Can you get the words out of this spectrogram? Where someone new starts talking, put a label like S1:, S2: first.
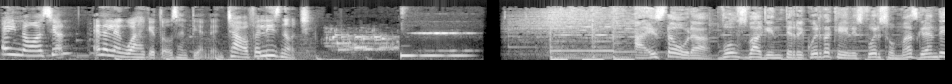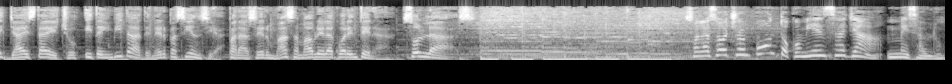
S1: e innovación en el lenguaje que todos entienden. Chao, feliz noche.
S2: A esta hora, Volkswagen te recuerda que el esfuerzo más grande ya está hecho y te invita a tener paciencia para hacer más amable la cuarentena. Son las...
S3: Son las 8 en punto. Comienza ya Mesa Blue.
